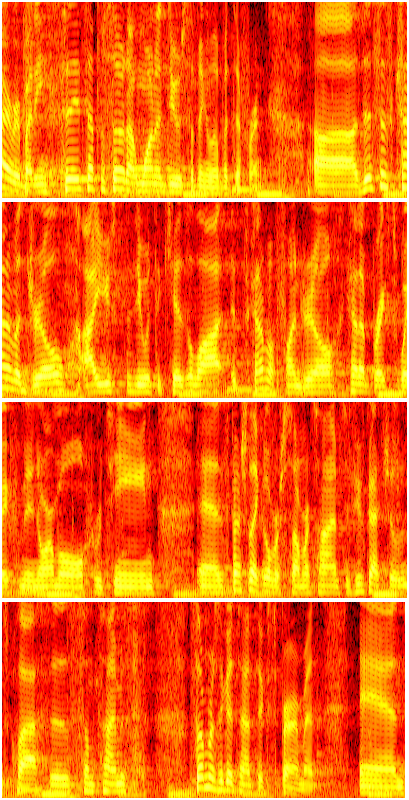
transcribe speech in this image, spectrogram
Hi everybody. Today's episode I want to do something a little bit different. Uh, this is kind of a drill I used to do with the kids a lot. It's kind of a fun drill, it kind of breaks away from the normal routine and especially like over summer times. If you've got children's classes, sometimes summer's a good time to experiment. And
